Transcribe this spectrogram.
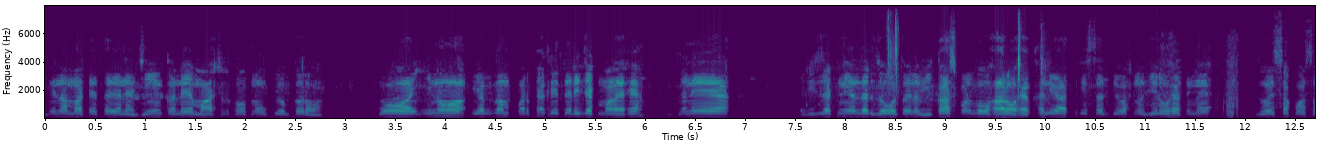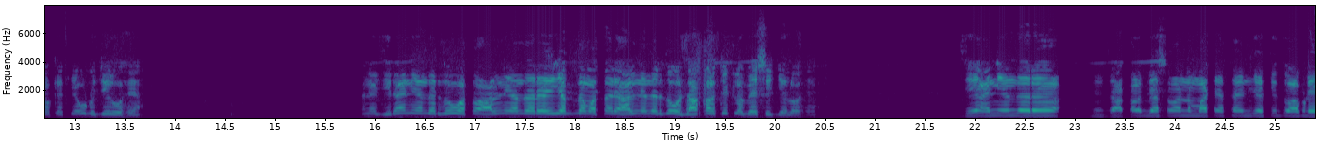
એના માટે થઈ અને ઝીંક અને માસ્ટર ક્રોપનો ઉપયોગ કરો. તો એનો એકદમ પરફેક્ટ રીતે રિઝલ્ટ મળે છે. અને રિઝલ્ટની અંદર જોવો તો એનો વિકાસ પણ બહુ સારો છે. ખાલી આ ત્રીસ જ દિવસનું જીરું છે, તમે જોઈ શકો છો કે કેવડું જીરું છે. અને જીરાની અંદર જોવો તો હાલની અંદર એકદમ અત્યારે હાલની અંદર જોવો ઝાકળ કેટલો બેસી ગયેલો છે. જે આની અંદર ઝાકળ બેસવા માટે થઈને જે કીધું આપણે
